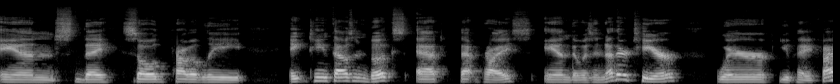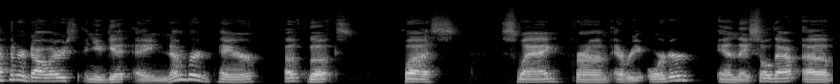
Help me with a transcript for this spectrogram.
and they sold probably 18,000 books at that price, and there was another tier where you pay $500 and you get a numbered pair of books plus swag from every order. And they sold out of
